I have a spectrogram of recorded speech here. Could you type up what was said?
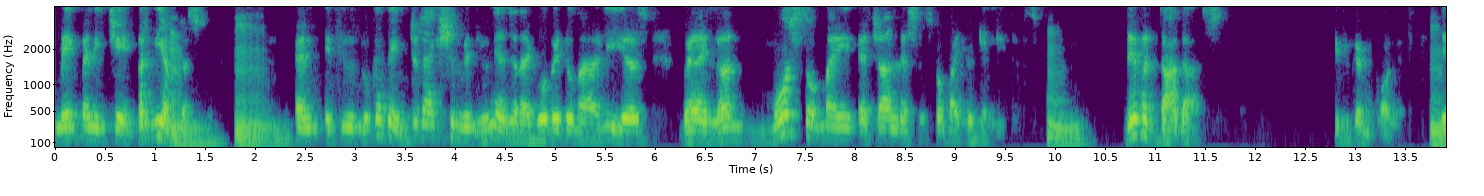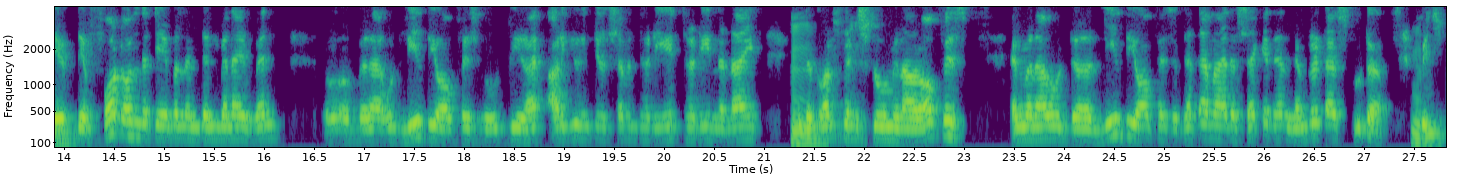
make many change, but we understood. Hmm. And if you look at the interaction with unions, and I go back to my early years where I learned most of my HR lessons from my union leaders. They were dadas, if you can call it. Mm. They, they fought on the table. And then when I went, uh, when I would leave the office, we would be arguing till 7.30, 8.30 in the night mm. in the hmm. conference room in our office. And when I would uh, leave the office, at that time I had a second-hand Lambretta scooter, mm-hmm. which,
